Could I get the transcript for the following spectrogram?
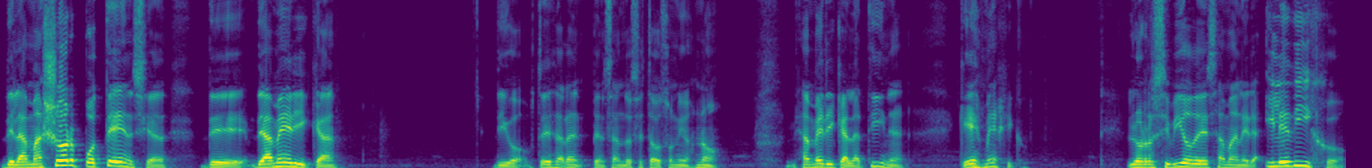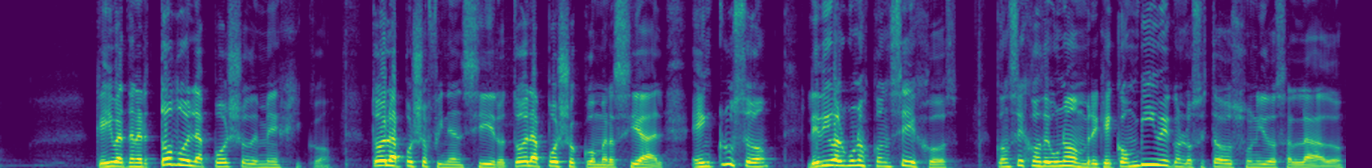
de la mayor potencia de, de América, Digo, ustedes estarán pensando es Estados Unidos. No, de América Latina, que es México. Lo recibió de esa manera y le dijo que iba a tener todo el apoyo de México, todo el apoyo financiero, todo el apoyo comercial e incluso le dio algunos consejos, consejos de un hombre que convive con los Estados Unidos al lado,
